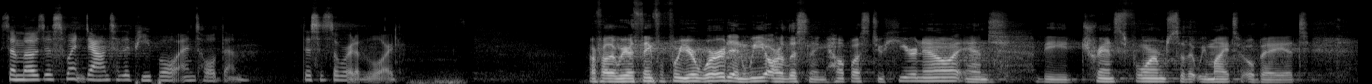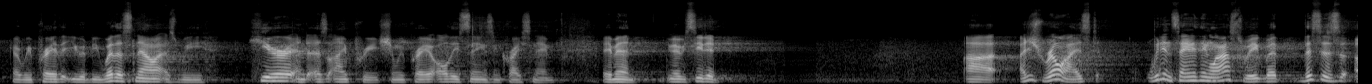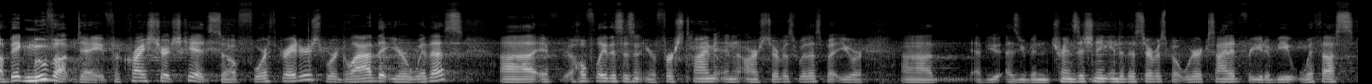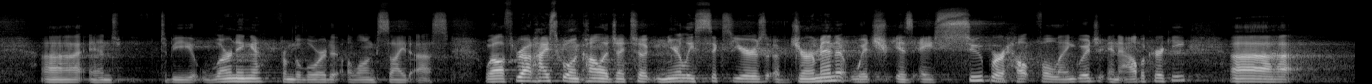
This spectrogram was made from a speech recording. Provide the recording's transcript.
So Moses went down to the people and told them. This is the word of the Lord. Our Father, we are thankful for your word and we are listening. Help us to hear now and be transformed so that we might obey it. God, we pray that you would be with us now as we hear and as I preach. And we pray all these things in Christ's name. Amen. You may be seated. Uh, I just realized we didn't say anything last week, but this is a big move up day for Christ Church kids. So, fourth graders, we're glad that you're with us. Uh, if, hopefully, this isn't your first time in our service with us, but you are, uh, you, as you've been transitioning into this service, but we're excited for you to be with us uh, and to be learning from the Lord alongside us. Well, throughout high school and college, I took nearly six years of German, which is a super helpful language in Albuquerque. Uh,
